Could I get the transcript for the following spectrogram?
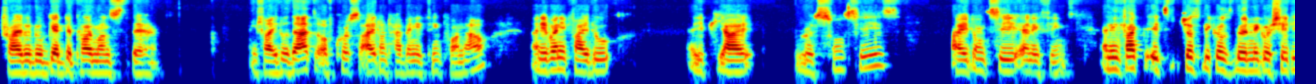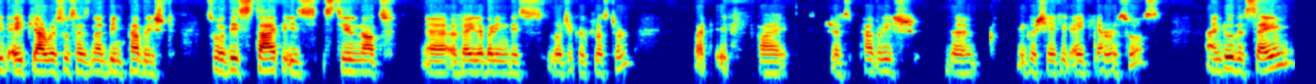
try to do get deployments there. If I do that, of course, I don't have anything for now, and even if I do API resources, I don't see anything. And in fact, it's just because the negotiated API resource has not been published. So this type is still not uh, available in this logical cluster. But if I just publish the negotiated API resource and do the same,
